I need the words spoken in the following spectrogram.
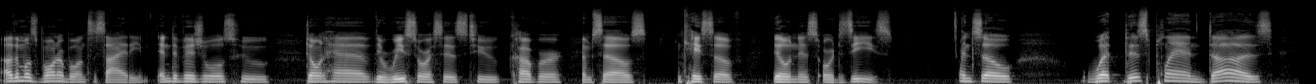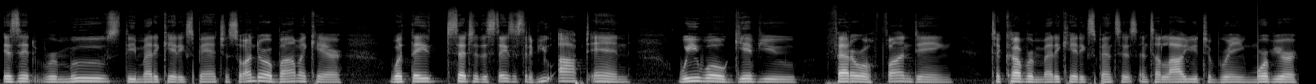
are the most vulnerable in society, individuals who don't have the resources to cover themselves in case of illness or disease. And so what this plan does is it removes the Medicaid expansion. So under Obamacare, what they said to the states is that if you opt in, we will give you federal funding to cover Medicaid expenses and to allow you to bring more of your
